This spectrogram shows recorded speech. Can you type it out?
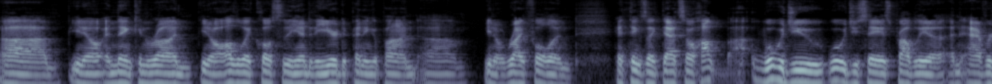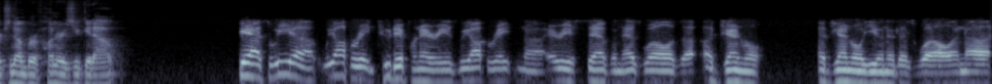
um, you know, and then can run, you know, all the way close to the end of the year, depending upon, um, you know, rifle and and things like that. So, how what would you what would you say is probably a, an average number of hunters you get out? Yeah, so we uh, we operate in two different areas. We operate in uh, Area Seven as well as a, a, general a general unit as well. And uh,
